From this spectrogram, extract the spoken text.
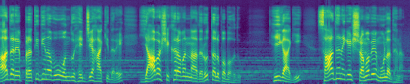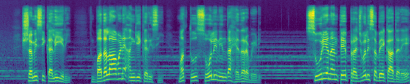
ಆದರೆ ಪ್ರತಿದಿನವೂ ಒಂದು ಹೆಜ್ಜೆ ಹಾಕಿದರೆ ಯಾವ ಶಿಖರವನ್ನಾದರೂ ತಲುಪಬಹುದು. ಹೀಗಾಗಿ ಸಾಧನೆಗೆ ಶ್ರಮವೇ ಮೂಲಧನ. ಶ್ರಮಿಸಿ ಕಲಿಯಿರಿ, ಬದಲಾವಣೆ ಅಂಗೀಕರಿಸಿ ಮತ್ತು ಸೋಲಿನಿಂದ ಹೆದರಬೇಡಿ. ಸೂರ್ಯನಂತೆ ಪ್ರಜ್ವಲಿಸಬೇಕಾದರೆ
